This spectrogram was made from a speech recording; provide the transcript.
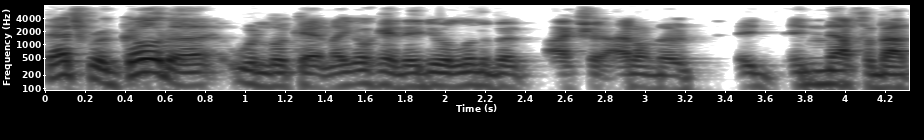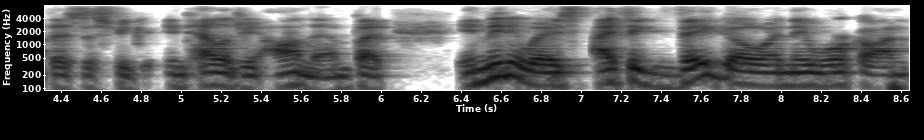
That's where GOATA would look at like, okay, they do a little bit. Actually, I don't know enough about this to speak intelligently on them, but in many ways, I think they go and they work on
